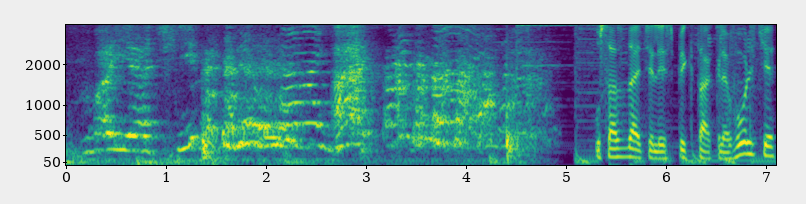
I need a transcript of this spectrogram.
свои очки? Не знаю. А? У создателей спектакля «Вольки»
